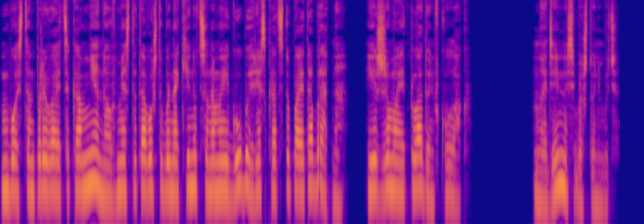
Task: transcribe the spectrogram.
Бостон порывается ко мне, но вместо того, чтобы накинуться на мои губы, резко отступает обратно и сжимает ладонь в кулак. «Надень на себя что-нибудь.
